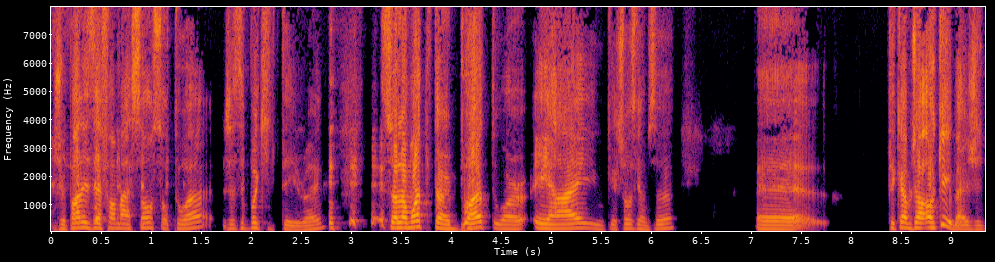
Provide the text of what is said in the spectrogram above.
Je vais prendre des informations sur toi. Je sais pas qui t'es, right? Selon moi, tu es un bot ou un AI ou quelque chose comme ça. Euh, T'es comme genre, OK, ben j'ai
